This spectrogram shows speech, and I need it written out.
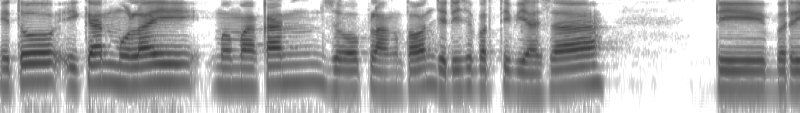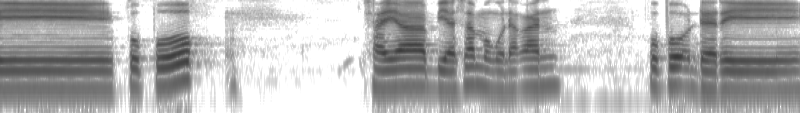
itu ikan mulai memakan zooplankton. Jadi seperti biasa diberi pupuk. Saya biasa menggunakan pupuk dari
